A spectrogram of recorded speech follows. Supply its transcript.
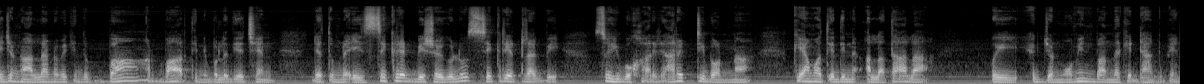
এই জন্য আল্লাহ নবী কিন্তু বারবার তিনি বলে দিয়েছেন যে, তোমরা এই সিক্রেট বিষয়গুলো সিক্রেট রাখবে। সহি বুখারের আরেকটি বন্যা কেয়ামতের দিন আল্লাহ তালা ওই একজন মমিন বান্দাকে ডাকবেন,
